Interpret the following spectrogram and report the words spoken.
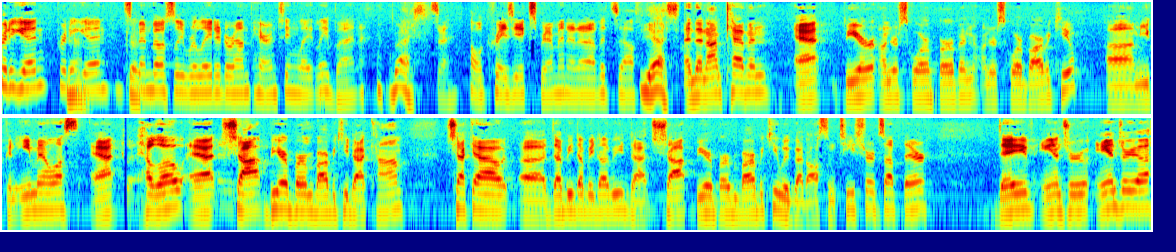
Pretty good, pretty Yeah, good. It's good. been mostly related around parenting lately, but Nice. it's a whole crazy experiment in and of itself. Yes. And then I'm Kevin at beer underscore bourbon underscore barbecue. Um, you can email us at hello at shopbeerbourbonbarbecue.com. Check out uh, www.shopbeerbourbonbarbecue. We've got awesome t shirts up there. Dave, Andrew, Andrea,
